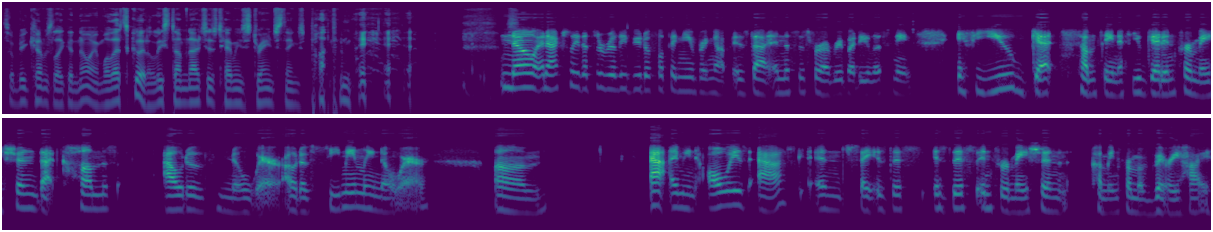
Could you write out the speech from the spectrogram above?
So it becomes like a knowing. Well that's good. At least i'm not just having strange things pop in my head no, and actually, that's a really beautiful thing you bring up is that, and this is for everybody listening, if you get something, if you get information that comes out of nowhere, out of seemingly nowhere, um, I mean, always ask and say, is this is this information coming from a very high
